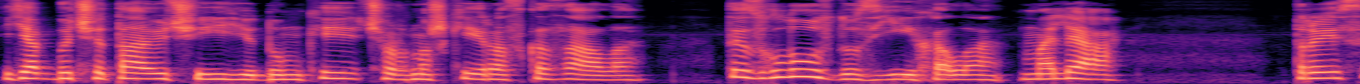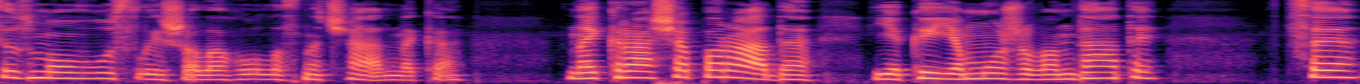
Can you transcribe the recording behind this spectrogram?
Якби читаючи її думки, чорношкіра сказала Ти з глузду з'їхала, маля. Трейсі знову услышала голос начальника. Найкраща порада, яку я можу вам дати, це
